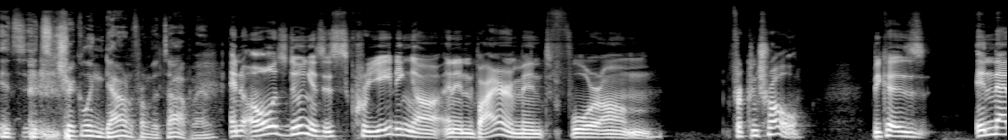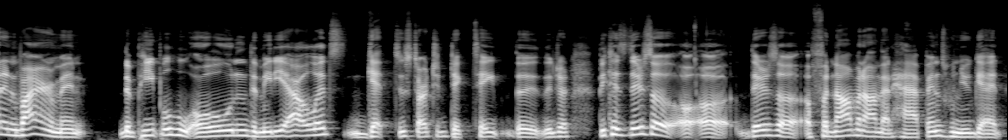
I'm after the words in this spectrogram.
it's it's trickling down from the top, man. and all it's doing is it's creating uh, an environment for um for control because in that environment the people who own the media outlets get to start to dictate the the because there's a, a, a there's a, a phenomenon that happens when you get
